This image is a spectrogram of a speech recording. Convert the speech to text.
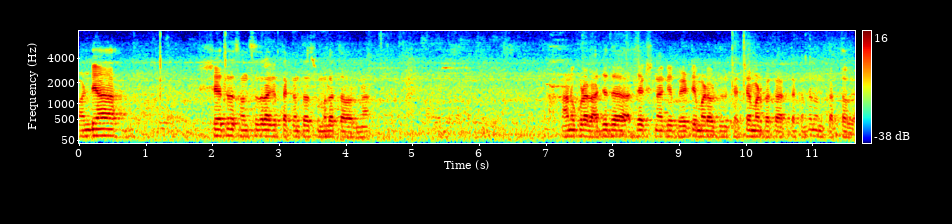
ಮಂಡ್ಯ ಕ್ಷೇತ್ರ ಸಂಸದರಾಗಿರ್ತಕ್ಕಂಥ ಸುಮಲತಾ ಅವ್ರನ್ನ ನಾನು ಕೂಡ ರಾಜ್ಯದ ಅಧ್ಯಕ್ಷನಾಗಿ ಭೇಟಿ ಮಾಡೋರ ಜೊತೆ ಚರ್ಚೆ ಮಾಡಬೇಕಾಗ್ತಕ್ಕಂಥ ನನ್ನ ಕರ್ತವ್ಯ.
